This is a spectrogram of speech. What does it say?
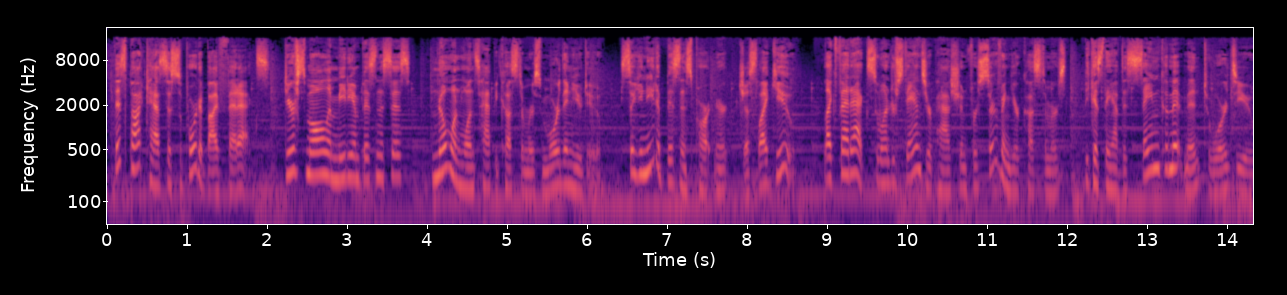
This podcast is supported by FedEx. Dear small and medium businesses, no one wants happy customers more than you do. So you need a business partner just like you. Like FedEx, who understands your passion for serving your customers because they have the same commitment towards you.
